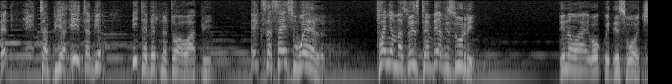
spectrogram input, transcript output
Eh, hii tabia hii tabia hii tabia tunatoa wapi? Exercise well. Fanya mazoezi tembea vizuri. Do you know why I walk with this watch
